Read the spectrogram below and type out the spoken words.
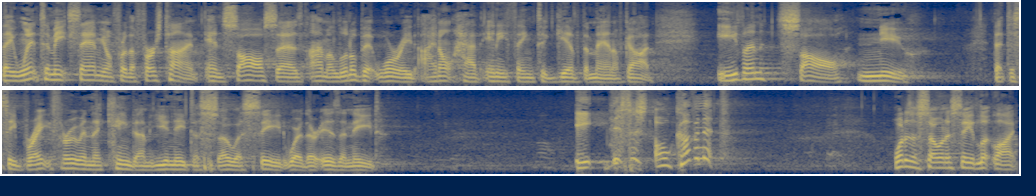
They went to meet Samuel for the first time, and Saul says, I'm a little bit worried. I don't have anything to give the man of God. Even Saul knew that to see breakthrough in the kingdom, you need to sow a seed where there is a need. This is old covenant. What does a sowing a seed look like?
